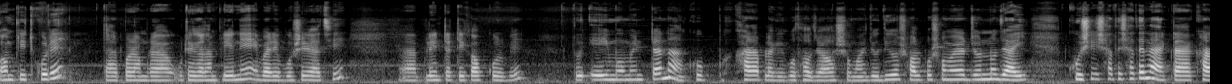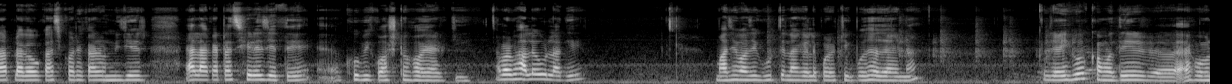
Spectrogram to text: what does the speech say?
কমপ্লিট করে তারপর আমরা উঠে গেলাম প্লেনে এবারে বসে আছি। প্লেনটা টেক অফ করবে। তো এই মোমেন্টটা না খুব খারাপ লাগে কোথাও যাওয়ার সময়। যদিও স্বল্প সময়ের জন্য যাই, খুশির সাথে সাথে না একটা খারাপ লাগাও কাজ করে, কারণ নিজের এলাকাটা ছেড়ে যেতে খুবই কষ্ট হয় আর কি। আবার ভালোও লাগে। মাঝে মাঝে ঘুরতে না গেলে পরে ঠিক বোঝা যায় না। তো যাই হোক, আমাদের এখন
